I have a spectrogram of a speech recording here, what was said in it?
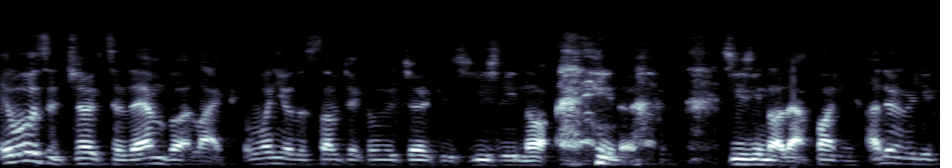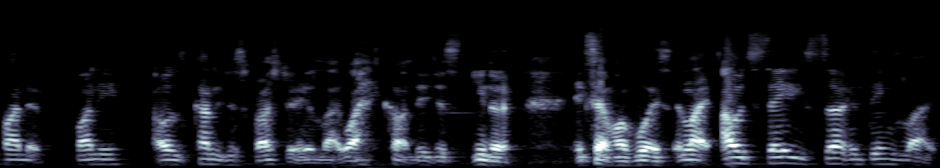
it was a joke to them, but like when you're the subject of the joke, it's usually not, you know, it's usually not that funny. I didn't really find it funny. I was kind of just frustrated, like why can't they just, you know, accept my voice? And like I would say certain things like,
